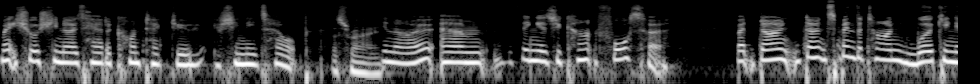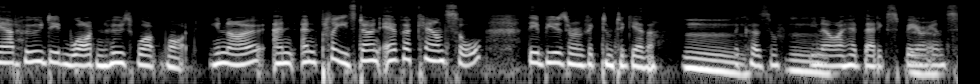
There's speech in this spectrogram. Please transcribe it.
make sure she knows how to contact you if she needs help. That's right. You know, um, the thing is, you can't force her, but don't don't spend the time working out who did what and who's what what. You know, and and please don't ever counsel the abuser and victim together Mm. because of you know I had that experience.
